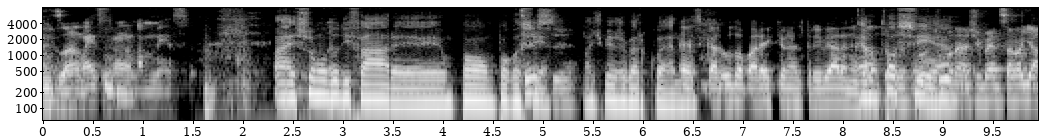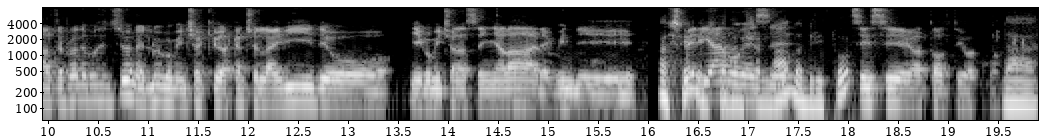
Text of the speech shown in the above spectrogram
Esatto. Il maestro non l'ha messo. Ah, è il suo modo di fare, è un po', un po' così. Sì, sì. Ma ci piace per quello. È scaduto parecchio nel triviale. Nel È un Tanto po' per sì, fortuna eh. ci pensano gli altri, prende posizione e lui comincia a, chiudere, a cancellare i video, gli cominciano a segnalare, quindi Ah, sì, speriamo che se- addirittura. sì sì, ha tolti qualcuno. Dai.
